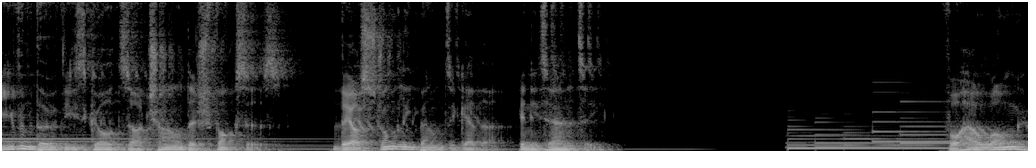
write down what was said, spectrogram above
Even though these gods are childish foxes, they are strongly bound together in eternity. For how long,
